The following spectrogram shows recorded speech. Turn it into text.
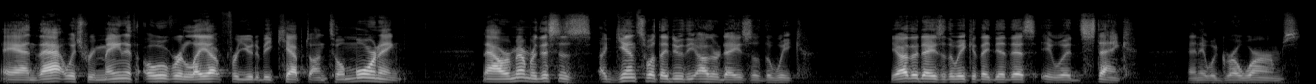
and that which remaineth over lay up for you to be kept until morning. Now remember, this is against what they do the other days of the week. The other days of the week, if they did this, it would stank and it would grow worms.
